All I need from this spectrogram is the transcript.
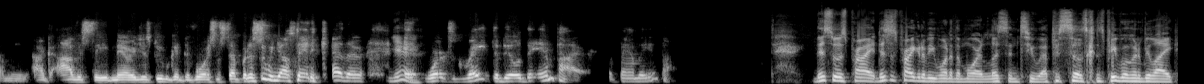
I mean, obviously marriages, people get divorced and stuff, but assuming y'all stay together, yeah. it works great to build the empire, the family empire. This was probably this is probably going to be one of the more listened to episodes because people are going to be like,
